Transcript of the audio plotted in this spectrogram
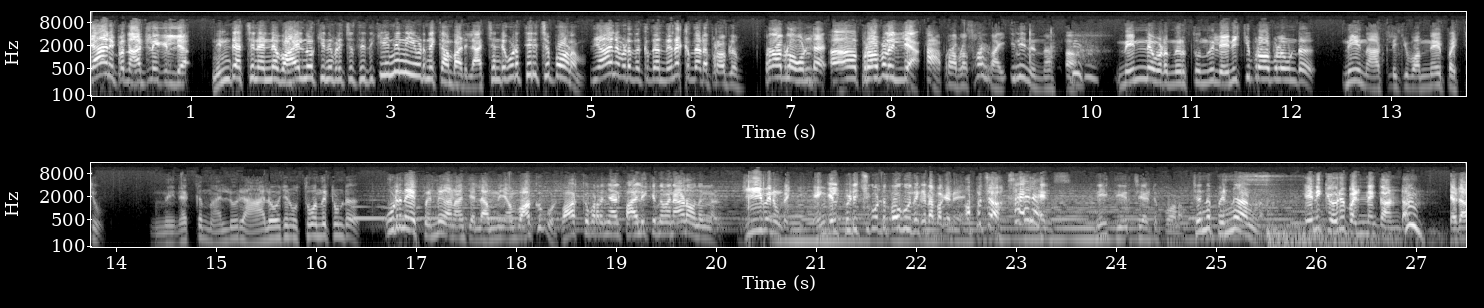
ഞാനിപ്പോ നാട്ടിലേക്കില്ല. നിന്റെ അച്ഛൻ എന്നെ വായിൽ നോക്കി എന്ന് വിളിച്ച സ്ഥിതിക്ക് ഇനി നീ ഇവിടെ നിൽക്കാൻ പാടില്ല. അച്ഛന്റെ കൂടെ തിരിച്ചു പോണം. ഞാൻ ഇവിടെ നിൽക്കുന്ന നിനക്ക് എന്താണ് പ്രോബ്ലം പ്രോബ്ലം ഉണ്ട്. പ്രോബ്ലം ഇല്ല. ആ പ്രോബ്ലം സോൾവ് ആയി. ഇനി നിന്ന. നിന്നെ ഇവിടെ നിർത്തുന്നതിൽ എനിക്ക് പ്രോബ്ലം ഉണ്ട്. നീ നാട്ടിലേക്ക് വന്നേ പറ്റൂ. നിനക്ക് നല്ലൊരു ആലോചന ഒത്തു വന്നിട്ടുണ്ട്. ഉടനെ പെണ്ണ് കാണാൻ ചെല്ലാമെന്ന് ഞാൻ വാക്ക് കൊടുത്തു വാക്ക് പറഞ്ഞാൽ പാലിക്കുന്നവനാണോ നിങ്ങൾ? ജീവനുണ്ടെങ്കിൽ. എങ്കിൽ പിടിച്ചുകൊണ്ട് പോകൂ നിങ്ങളുടെ മകനെ. സൈലൻസ്. നീ തീർച്ചയായിട്ടും പോണം. ചെന്ന് പെണ്ണ് കാണണം. എനിക്ക് ഒരു പെണ്ണിനെ കണ്ട എടാ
